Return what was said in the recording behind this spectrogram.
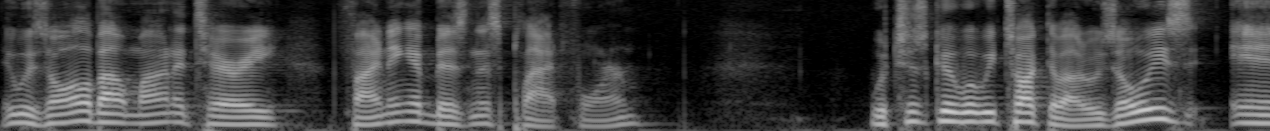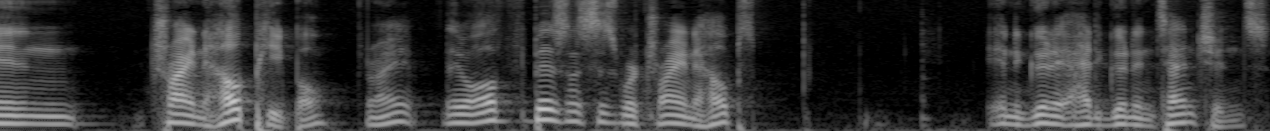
It was all about monetary, finding a business platform, which is good what we talked about. It was always in trying to help people, right? They, all the businesses were trying to help in a good had good intentions,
